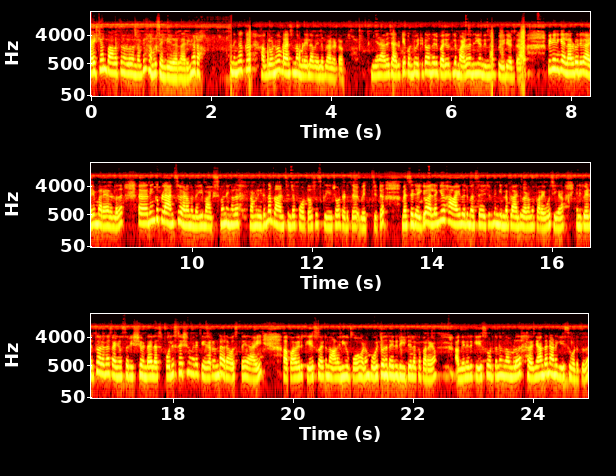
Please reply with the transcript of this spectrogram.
അയക്കാൻ പാകത്തിനുള്ളതുണ്ടെങ്കിൽ നമ്മൾ സെൻഡ് ചെയ്തായിരുന്നു കേട്ടോ. നിങ്ങൾക്ക് അഗ്രോണിമ പ്ലാന്റ്സ് നമ്മുടെ അവൈലബിൾ ആണ് കേട്ടോ. ഞാൻ അവരെ ചാരിറ്റി കൊണ്ട് വിട്ടിട്ട് വന്നൊരു പരുവത്തിൽ മഴ തന്നെ ഞാൻ നിന്ന് പേടിയെടുത്തത് പിന്നെ എനിക്ക് എല്ലാവരോടും ഒരു കാര്യം പറയാനുള്ളത് നിങ്ങൾക്ക് പ്ലാൻസ് വേണമെന്നുണ്ടെങ്കിൽ മാക്സിമം നിങ്ങൾ നമ്മൾ ഇടുന്ന പ്ലാൻസിന്റെ ഫോട്ടോസ് സ്ക്രീൻഷോട്ട് എടുത്ത് വെച്ചിട്ട് മെസ്സേജ് അയക്കുമോ അല്ലെങ്കിൽ ഹായ് എന്നൊരു മെസ്സേജ് അയച്ചിട്ട് നിങ്ങൾക്ക് ഇന്ന പ്ലാന്റ് വേണമെന്ന് പറയുകയോ ചെയ്യണം. എനിക്ക് എടുത്ത് പറയുന്ന കഴിഞ്ഞ ദിവസം ഇഷ്യൂ ഉണ്ടായില്ല. പോലീസ് സ്റ്റേഷൻ വരെ കയറേണ്ട ഒരു അവസ്ഥയായി. അപ്പോൾ ആ ഒരു കേസുമായിട്ട് നാളെ എനിക്ക് പോകണം. പോയിട്ട് വന്നിട്ട് അതിന്റെ ഡീറ്റെയിൽ ഒക്കെ പറയാം. അങ്ങനെ ഒരു കേസ് കൊടുത്തിട്ട് നമ്മൾ ഞാൻ തന്നെയാണ് കേസ് കൊടുത്തത്.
